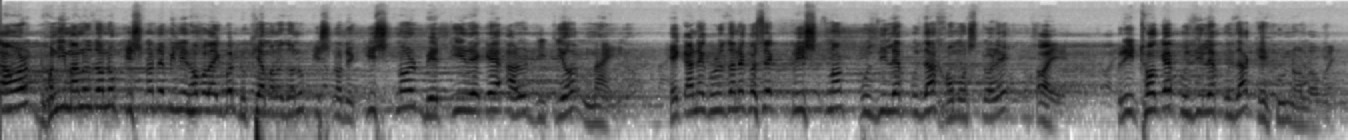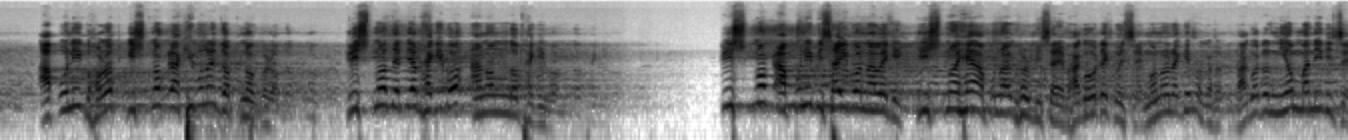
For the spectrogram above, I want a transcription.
গাঁৱৰ ধনী মানুহজনো কৃষ্ণতে বিলীন হ'ব লাগিব, দুখীয়া মানুহজনো কৃষ্ণতে। কৃষ্ণৰ ব্যতিৰেকে আৰু দ্বিতীয় নাই। সেইকাৰণে গুৰুজনে কৈছে, কৃষ্ণক পুজিলে পূজা সমস্তৰে হয়। পৃথকে পুজিলে পূজা কেহু নলয় আপুনি ঘৰত কৃষ্ণক ৰাখিবলৈ যত্ন কৰক। কৃষ্ণ যেতিয়া থাকিব, আনন্দ থাকিব। কৃষ্ণক আপুনি বিচাৰিব নালাগে কৃষ্ণহে আপোনাৰ ঘৰ বিচাৰে, ভাগৱতে কৈছে। মনত ৰাখিব কথাটো। ভাগৱতত নিয়ম মানি দিছে।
